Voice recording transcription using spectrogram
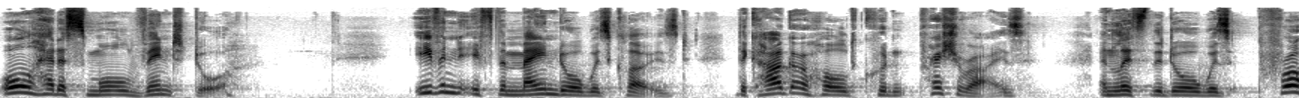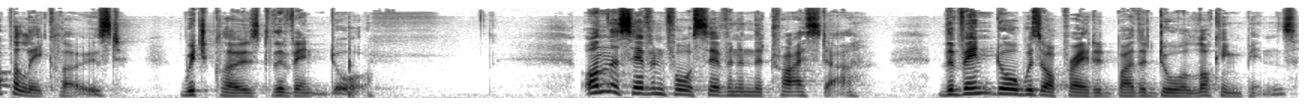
all had a small vent door. Even if the main door was closed, the cargo hold couldn't pressurize unless the door was properly closed, which closed the vent door. On the 747 and the TriStar, the vent door was operated by the door locking pins.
